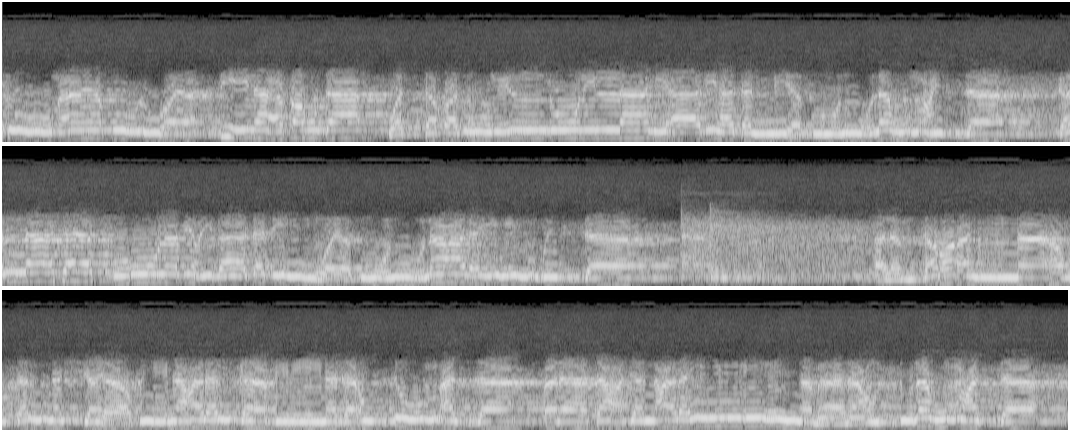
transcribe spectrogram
ويأتينا فردا واتخذوا من دون الله آلهة ليكونوا لهم عزا. كلا سيكفرون بعبادتهم ويكونون عليهم ضدا. ألم تر أنا أرسلنا الشياطين على الكافرين تؤدهم أزا فلا تعجل عليهم إنما نعد لهم عدا.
